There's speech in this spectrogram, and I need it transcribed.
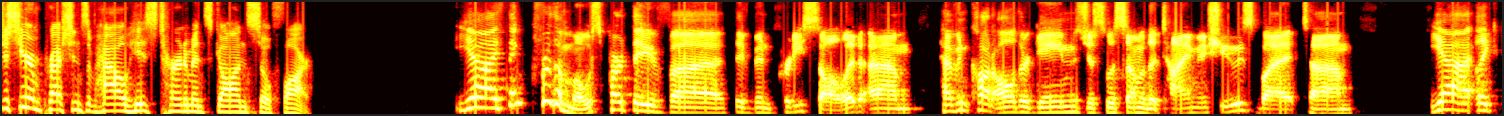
Just your impressions of how his tournament's gone so far. Yeah, I think for the most part they've uh, they've been pretty solid. Um, haven't caught all their games just with some of the time issues, but um, yeah, like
